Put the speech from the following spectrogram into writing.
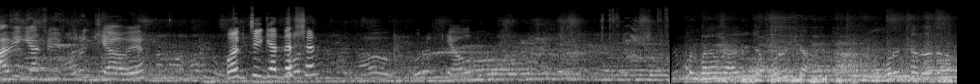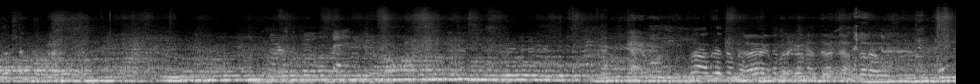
આવી ગયા છે પુરખ્યા હવે. પહોંચી ગયા દર્શન? અમે આવી. ગયા Thank you.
